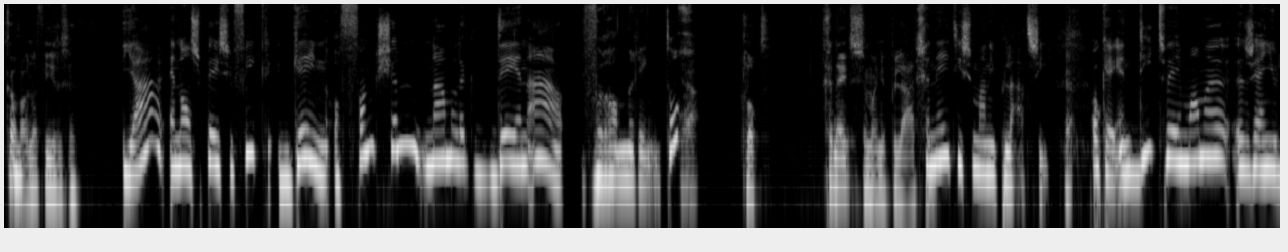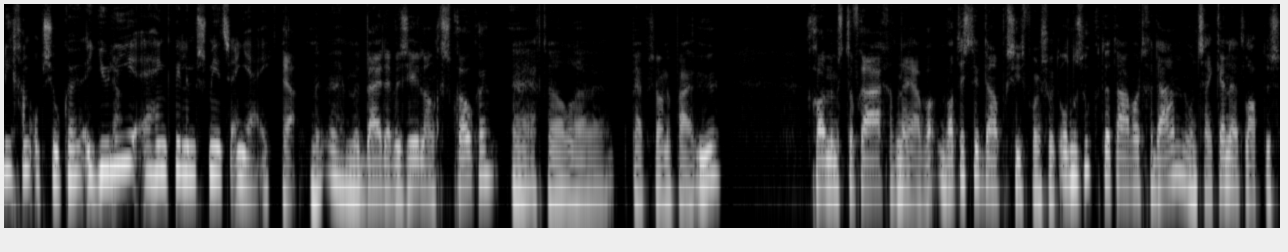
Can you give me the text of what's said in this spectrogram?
Coronavirussen. ja, en dan specifiek gain of function, namelijk DNA-verandering, toch? Ja, klopt. Genetische manipulatie. Genetische manipulatie. Ja. Oké, en die twee mannen eh, zijn jullie gaan opzoeken. Jullie, Henk Willem Smits en jij. Ja, eh, met beide hebben we zeer lang gesproken. Eh, echt wel eh, per persoon een paar uur. Gewoon om eens te vragen, nou ja, wa- wat is dit nou precies voor een soort onderzoek dat daar wordt gedaan? Want zij kennen het lab dus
